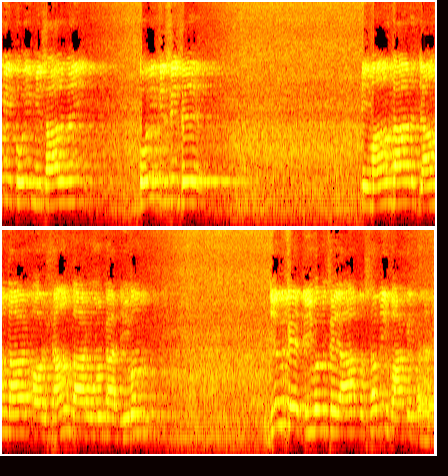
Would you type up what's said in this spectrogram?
की कोई मिसाल नहीं। कोई किसी से ईमानदार, जानदार और शानदार उनका जीवन, जिनके जीवन से आप सभी वाकिफ हैं।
